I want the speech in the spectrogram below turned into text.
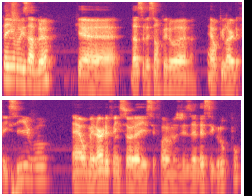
Tem o Luiz Abram, que é da seleção peruana, é o pilar defensivo, é o melhor defensor aí, se formos dizer, desse grupo,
